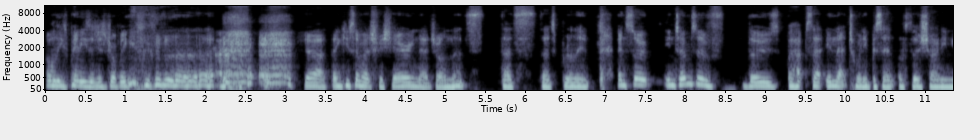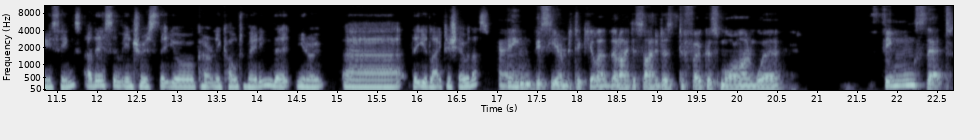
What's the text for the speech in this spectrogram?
All these pennies are just dropping. yeah, thank you so much for sharing that, John. That's that's that's brilliant. And so, in terms of those, perhaps that in that twenty percent of those shiny new things, are there some interests that you're currently cultivating that you know uh, that you'd like to share with us? I think this year in particular that I decided to focus more on were things that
